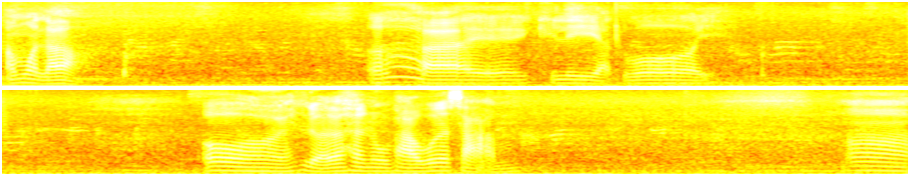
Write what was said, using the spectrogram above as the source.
เอาหมดแล้วเหรอ เอ้ยเครียดโว้ย โอ้ย เหลือแล้วธนูพาวเวอร์สามอ่าว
